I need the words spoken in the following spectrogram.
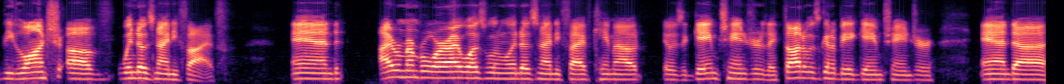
the launch of Windows 95. And I remember where I was when Windows 95 came out. It was a game changer. They thought it was going to be a game changer. And uh,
